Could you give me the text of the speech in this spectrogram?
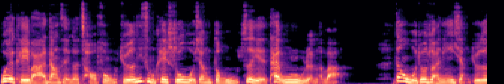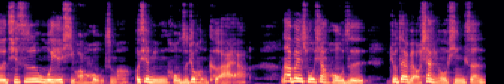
我也可以把它当成一个嘲讽，觉得你怎么可以说我像动物？这也太侮辱人了吧。但我就转念一想，觉得其实我也喜欢猴子嘛，而且明明猴子就很可爱啊。那被说像猴子，就代表相由心生，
